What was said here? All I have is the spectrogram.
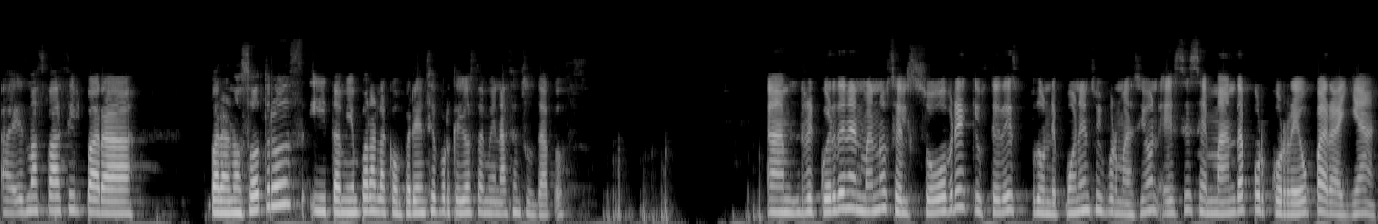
Ah, es más fácil para, para nosotros y también para la conferencia porque ellos también hacen sus datos. Recuerden, hermanos, el sobre que ustedes, donde ponen su información, ese se manda por correo para allá.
